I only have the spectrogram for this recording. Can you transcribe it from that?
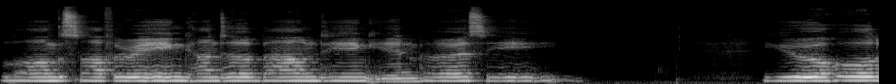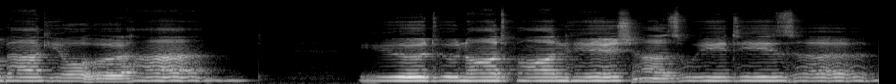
long suffering and abounding in mercy. You hold back your hand. You do not punish as we deserve.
